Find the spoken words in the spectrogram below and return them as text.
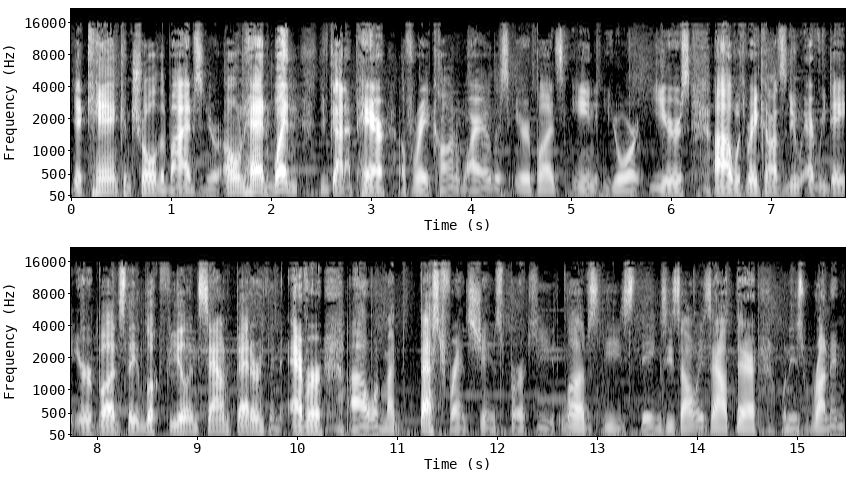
you can control the vibes in your own head when you've got a pair of Raycon wireless earbuds in your ears. Uh, with Raycon's new everyday earbuds, they look, feel, and sound better than ever. Uh, one of my best friends, James Burke, he loves these things. He's always out there when he's running,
